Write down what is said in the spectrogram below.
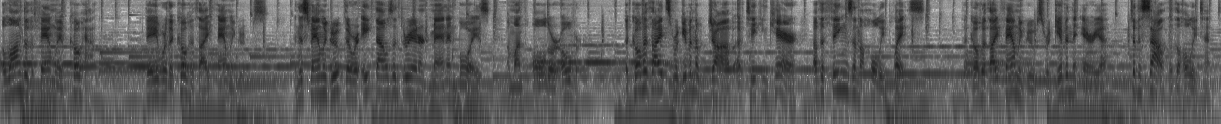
belonged to the family of Kohath. They were the Kohathite family groups. In this family group, there were 8,300 men and boys a month old or over. The Kohathites were given the job of taking care of the things in the holy place. The Kohathite family groups were given the area to the south of the holy tent.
